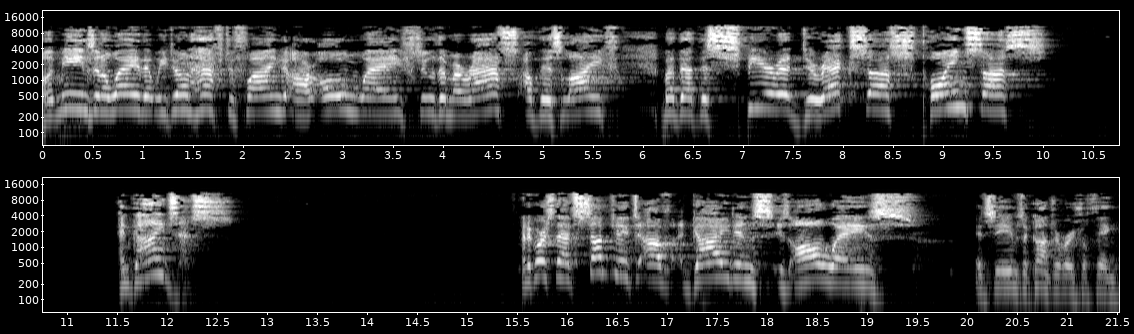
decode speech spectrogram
Well, it means in a way that we don't have to find our own way through the morass of this life, but that the Spirit directs us, points us, and guides us. And of course that subject of guidance is always, it seems, a controversial thing.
